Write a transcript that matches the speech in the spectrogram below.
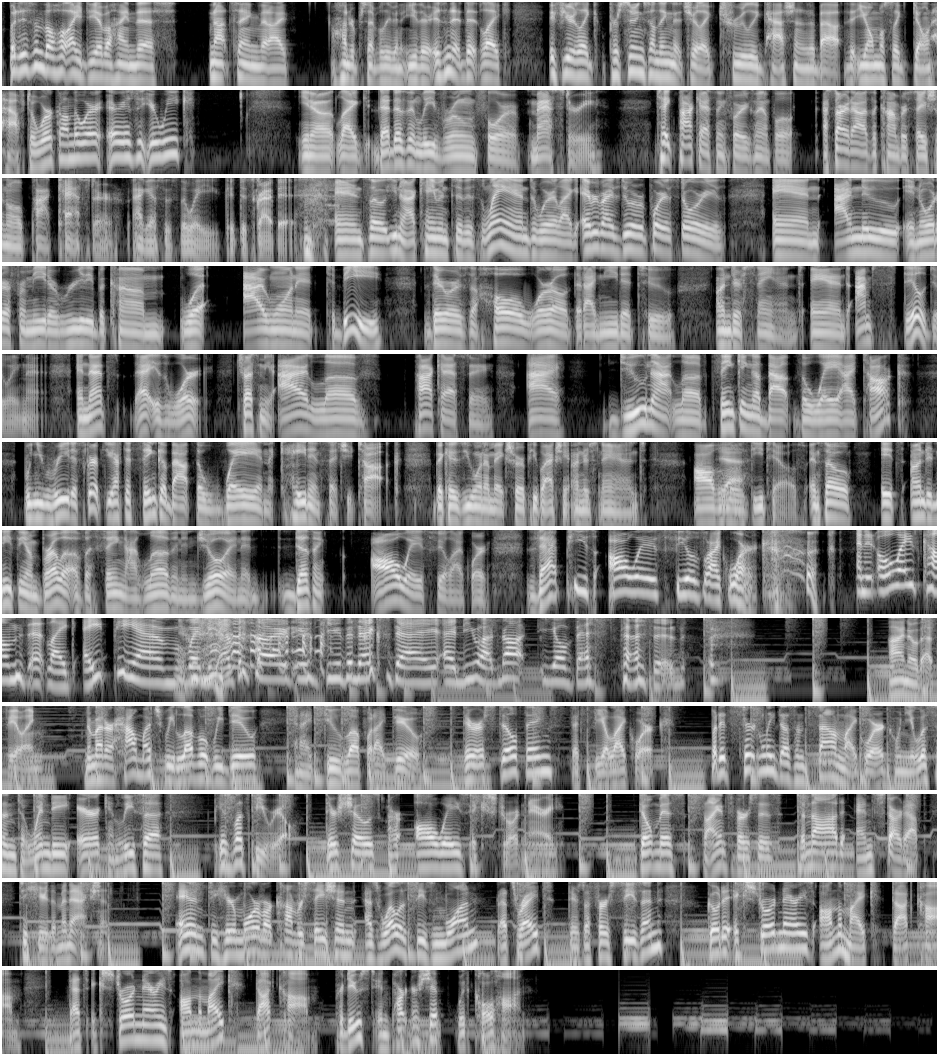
But isn't the whole idea behind this not saying that I 100% believe in it either. Isn't it that like if you're like pursuing something that you're like truly passionate about, that you almost like don't have to work on the areas that you're weak? You know, like that doesn't leave room for mastery. Take podcasting, for example. I started out as a conversational podcaster, I guess is the way you could describe it. and so, you know, I came into this land where like everybody's doing reported stories. And I knew in order for me to really become what I wanted to be, there was a whole world that I needed to understand. And I'm still doing that. And that's that is work. Trust me, I love podcasting. I do not love thinking about the way I talk. When you read a script, you have to think about the way and the cadence that you talk because you want to make sure people actually understand all the yeah. little details. And so it's underneath the umbrella of a thing I love and enjoy, and it doesn't always feel like work. That piece always feels like work. and it always comes at like 8 p.m. when the episode is due the next day and you are not your best person. I know that feeling. No matter how much we love what we do, and I do love what I do, there are still things that feel like work. But it certainly doesn't sound like work when you listen to Wendy, Eric, and Lisa, because let's be real. Their shows are always extraordinary. Don't miss Science Versus, The Nod, and Startup to hear them in action. And to hear more of our conversation, as well as season one, that's right, there's a first season, go to extraordinariesonthemic.com. That's extraordinariesonthemic.com, produced in partnership with Cole Haan.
